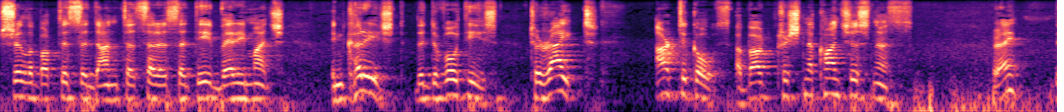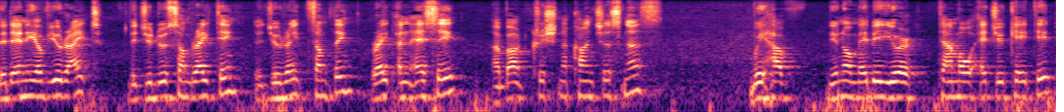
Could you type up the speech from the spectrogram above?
Srila Bhaktisiddhanta Saraswati very much encouraged the devotees to write articles about Krishna consciousness. Right? Did any of you write? Did you do some writing? Did you write something? Write an essay about Krishna consciousness? We have, you know, maybe you're Tamil educated,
